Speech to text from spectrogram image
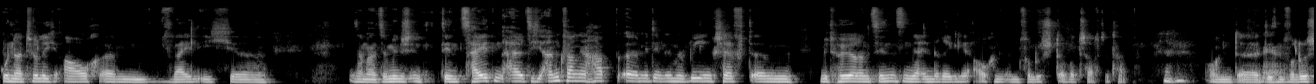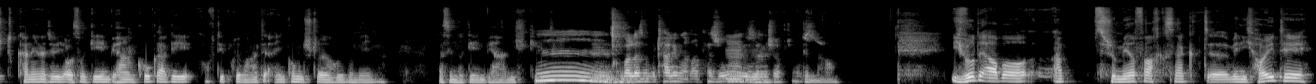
Und natürlich auch, ähm, weil ich, äh, sag mal, zumindest in den Zeiten, als ich angefangen habe äh, mit dem Immobiliengeschäft, ähm, mit höheren Zinsen ja in der Regel auch einen, einen Verlust erwirtschaftet habe. Mhm. Und äh, diesen Ja. Verlust kann ich natürlich aus der GmbH und Co. KG auf die private Einkommensteuer rübernehmen, was in der GmbH nicht geht. Mhm. Weil das eine Beteiligung einer Personengesellschaft ist. Genau. Ich würde aber, habe es schon mehrfach gesagt, äh, wenn ich heute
